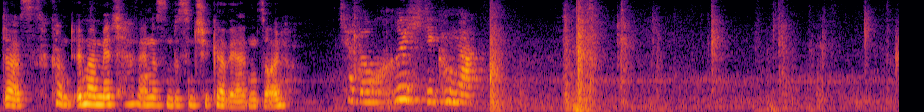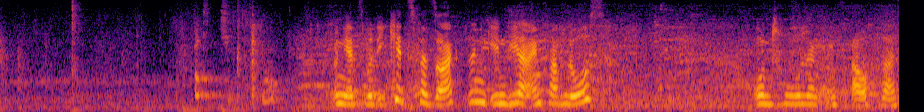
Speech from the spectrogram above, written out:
das kommt immer mit, wenn es ein bisschen schicker werden soll. Ich habe auch richtig Hunger. Und jetzt, wo die Kids versorgt sind, gehen wir einfach los und holen uns auch was.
